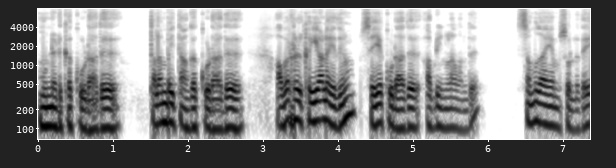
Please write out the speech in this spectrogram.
முன்னெடுக்கக்கூடாது தலைமை தாங்கக்கூடாது அவர்கள் கையால் எதுவும் செய்யக்கூடாது அப்படின்லாம் வந்து சமுதாயம் சொல்லுதே.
